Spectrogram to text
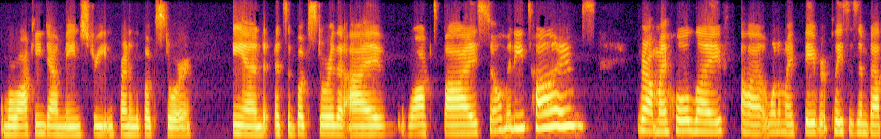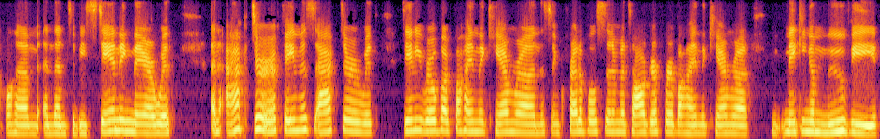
and we're walking down Main Street in front of the bookstore. And it's a bookstore that I've walked by so many times throughout my whole life. Uh, one of my favorite places in Bethlehem. And then to be standing there with an actor, a famous actor with Danny Roebuck behind the camera and this incredible cinematographer behind the camera making a movie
